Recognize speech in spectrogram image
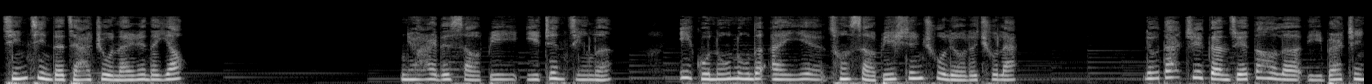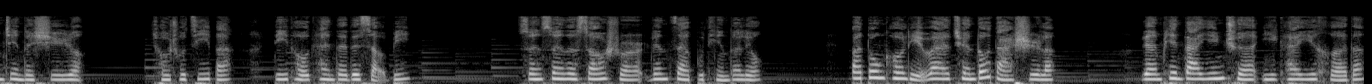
紧紧的夹住男人的腰，女孩的小臂一阵痉挛，一股浓浓的艾叶从小臂深处流了出来。刘大志感觉到了里边阵阵的湿热，抽出鸡巴，低头看他的小臂，酸酸的骚水仍在不停的流，把洞口里外全都打湿了，两片大阴唇一开一合的。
